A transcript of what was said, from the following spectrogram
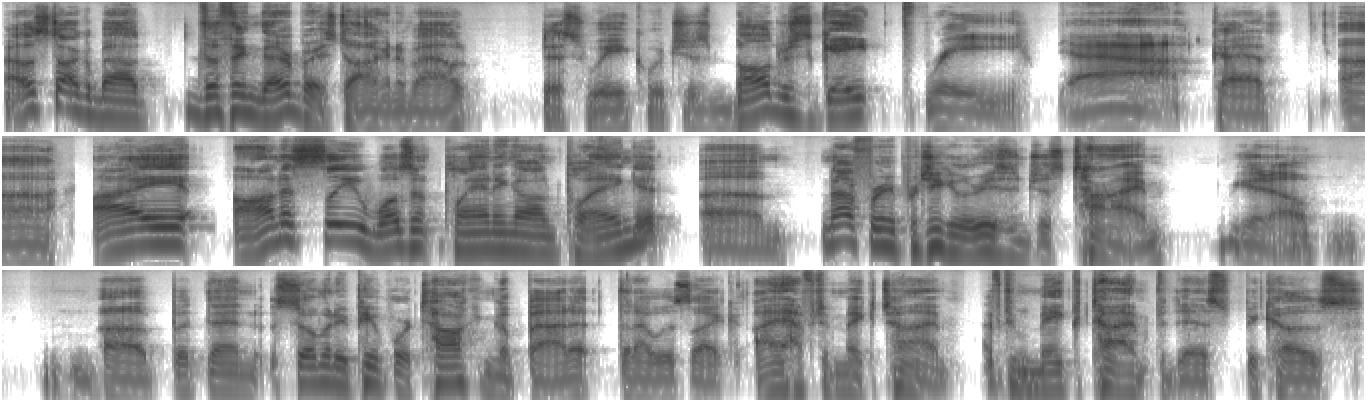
right, let's talk about the thing that everybody's talking about this week, which is Baldur's Gate 3. Yeah. Okay. Uh, I honestly wasn't planning on playing it. Um, not for any particular reason, just time, you know. Uh, but then so many people were talking about it that I was like, I have to make time. I have to make time for this because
